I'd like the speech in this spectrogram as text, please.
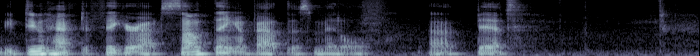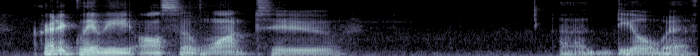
We do have to figure out something about this middle uh, bit Critically, we also want to uh, deal with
